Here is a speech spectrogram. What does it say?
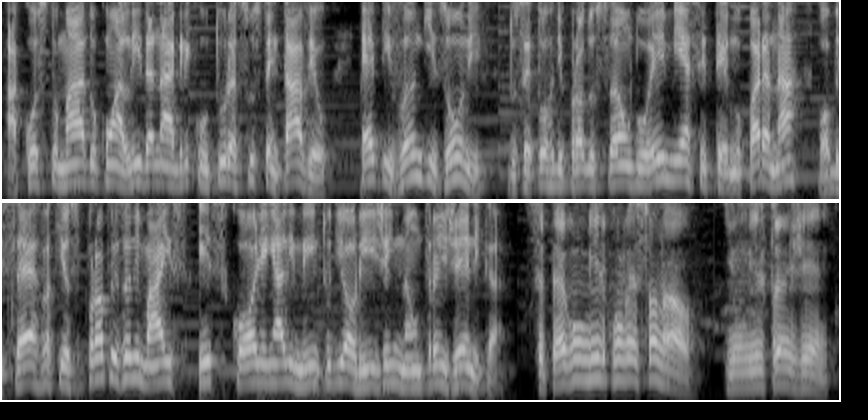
Acostumado com a lida na agricultura sustentável, Edvan Ghisoni, do setor de produção do MST no Paraná, observa que os próprios animais escolhem alimento de origem não transgênica. Você pega um milho convencional e um milho transgênico,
